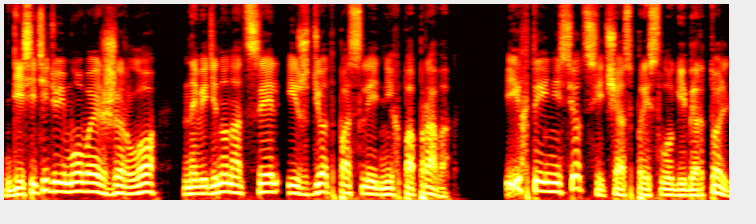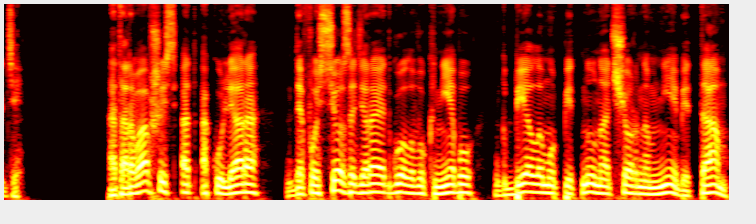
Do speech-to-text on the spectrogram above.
Десятидюймовое жерло наведено на цель и ждет последних поправок. Их-то и несет сейчас прислуги Бертольди. Оторвавшись от окуляра, Дефосе задирает голову к небу, к белому пятну на черном небе. Там,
